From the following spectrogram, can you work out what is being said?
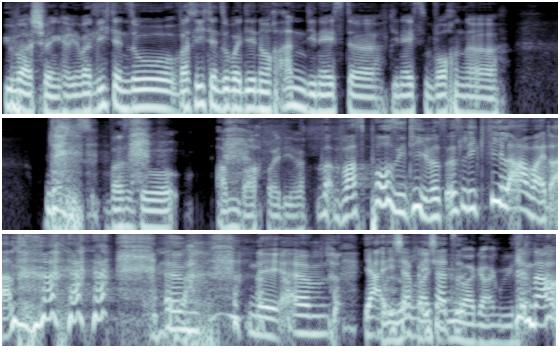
überschwenken. Was liegt denn so, was liegt denn so bei dir noch an, die nächste, die nächsten Wochen? Äh, was, ist, was ist so am Bach bei dir? Was Positives, es liegt viel Arbeit an. ähm, ja. Nee, ähm, ja, ich habe, ich hatte, Übergang wieder. genau.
